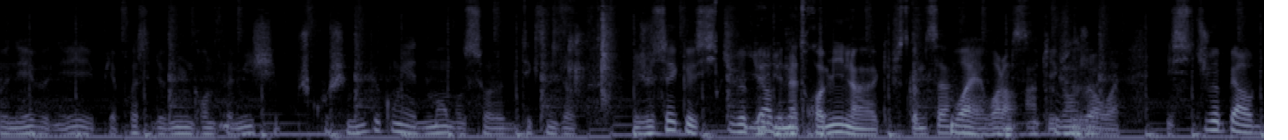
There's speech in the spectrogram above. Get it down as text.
venaient, venaient. Et puis après, c'est devenu une grande famille. Je, sais, je crois, je sais même plus combien il y a de membres sur le Beat Exchanger. Mais je sais que si tu veux Il y, il perdre y en a 3000, euh, quelque chose comme ça Ouais, voilà, un truc dans le genre, ouais. Et si tu veux perdre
